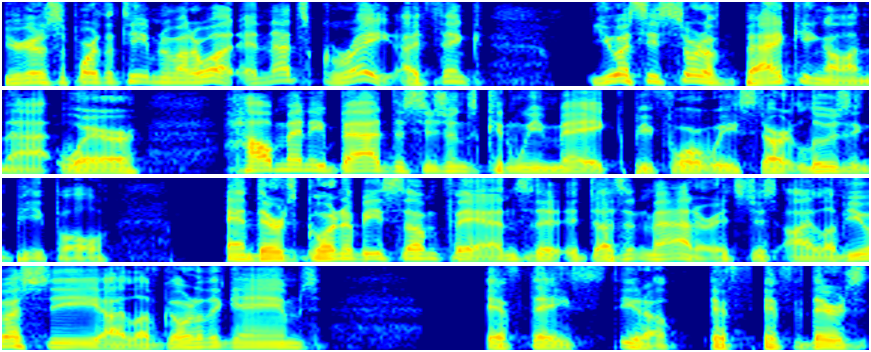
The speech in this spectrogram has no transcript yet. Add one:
you're going to support the team no matter what, and that's great. I think USC is sort of banking on that where how many bad decisions can we make before we start losing people? And there's going to be some fans that it doesn't matter. It's just I love USC. I love going to the games if they, you know, if if there's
